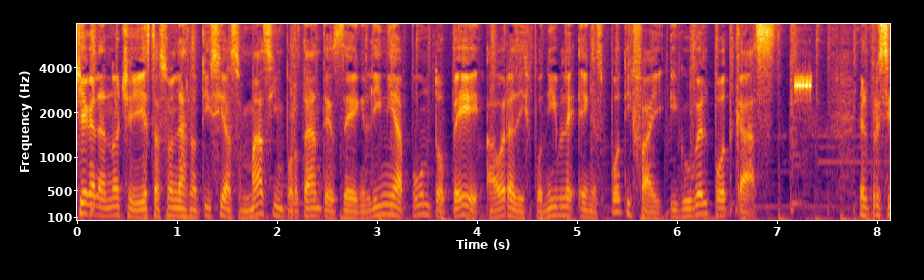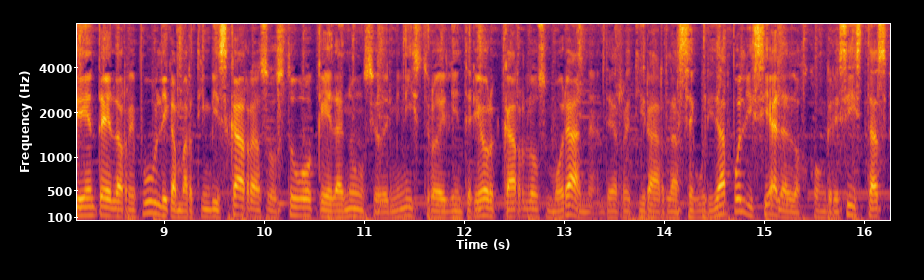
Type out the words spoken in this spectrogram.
Llega la noche y estas son las noticias más importantes de enlinea.pe, ahora disponible en Spotify y Google Podcast. El presidente de la República, Martín Vizcarra, sostuvo que el anuncio del ministro del Interior, Carlos Morán, de retirar la seguridad policial a los congresistas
